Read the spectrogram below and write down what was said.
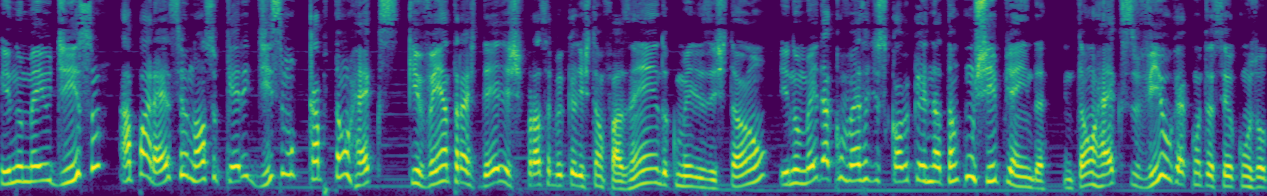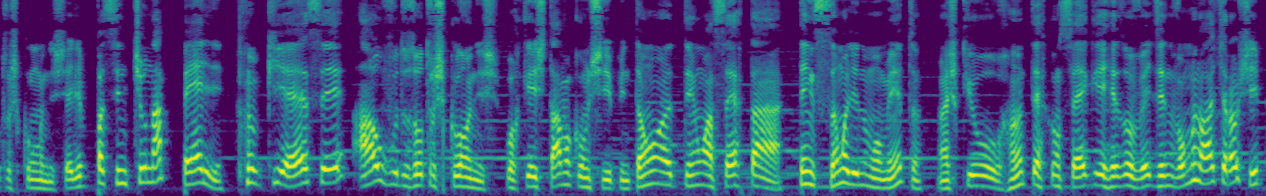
E no meio disso, aparece o nosso queridíssimo Capitão Rex, que vem atrás deles para saber o que eles estão fazendo, como eles estão, e no meio da conversa descobre que eles ainda estão com chip ainda. Então o Rex viu o que aconteceu com os outros clones, ele sentiu na pele o que é ser alvo dos outros clones, porque estavam com chip. Então tem uma certa tensão ali no momento, mas que o Hunter consegue resolver dizendo vamos lá tirar o chip.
